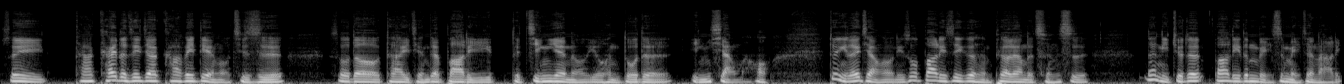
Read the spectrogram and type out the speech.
所以他开的这家咖啡店哦，其实受到他以前在巴黎的经验哦，有很多的影响嘛哈。对你来讲哦，你说巴黎是一个很漂亮的城市，那你觉得巴黎的美是美在哪里？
